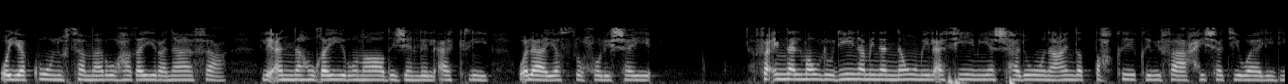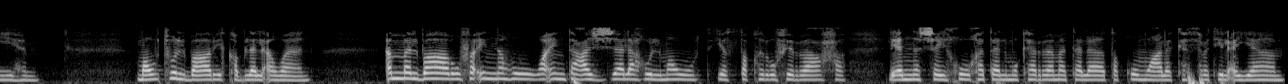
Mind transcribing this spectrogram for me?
ويكون ثمرها غير نافع لأنه غير ناضج للأكل ولا يصلح لشيء فإن المولودين من النوم الأثيم يشهدون عند التحقيق بفاحشة والديهم. موت البار قبل الأوان. أما البار فإنه وإن تعجله الموت يستقر في الراحة لأن الشيخوخة المكرمة لا تقوم على كثرة الأيام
